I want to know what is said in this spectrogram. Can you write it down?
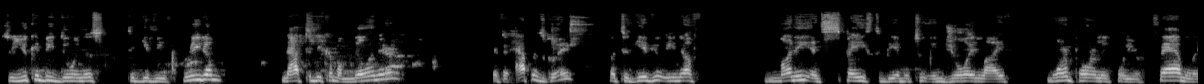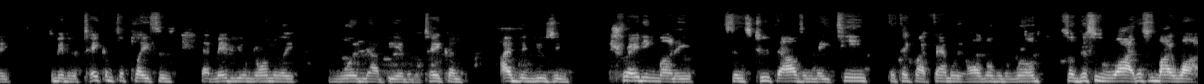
so you can be doing this to give you freedom, not to become a millionaire. If it happens, great, but to give you enough money and space to be able to enjoy life. More importantly, for your family, to be able to take them to places that maybe you normally would not be able to take them. I've been using trading money since 2018 to take my family all over the world. So this is why, this is my why.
